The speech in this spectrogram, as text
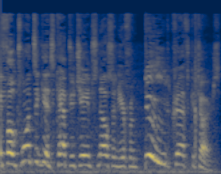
Hey, folks, once again, it's Captain James Nelson here from Dood Crafts Guitars.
